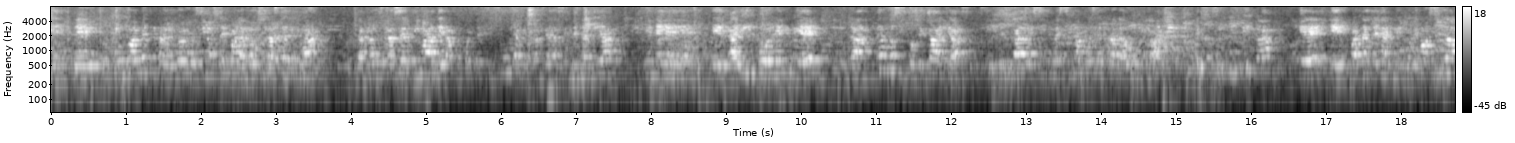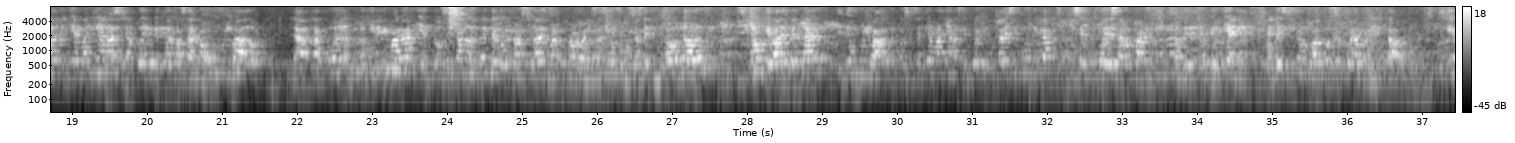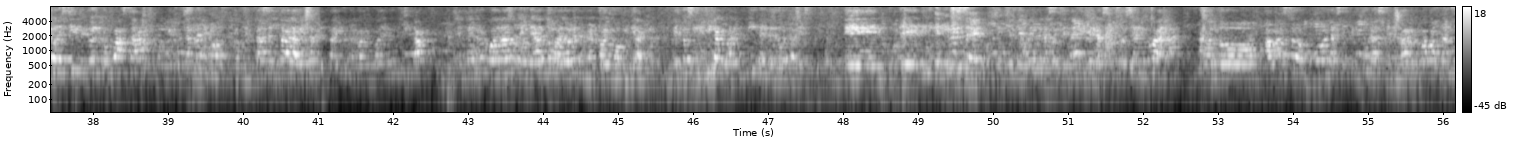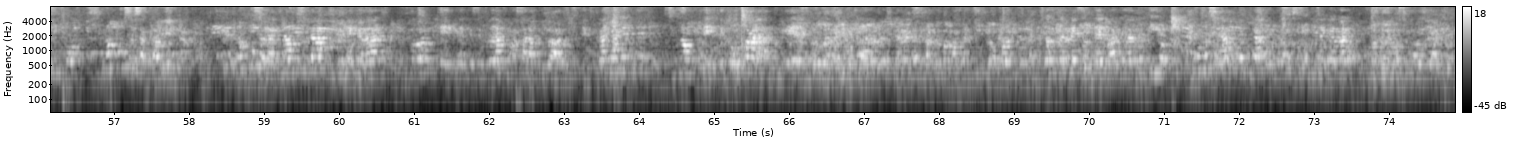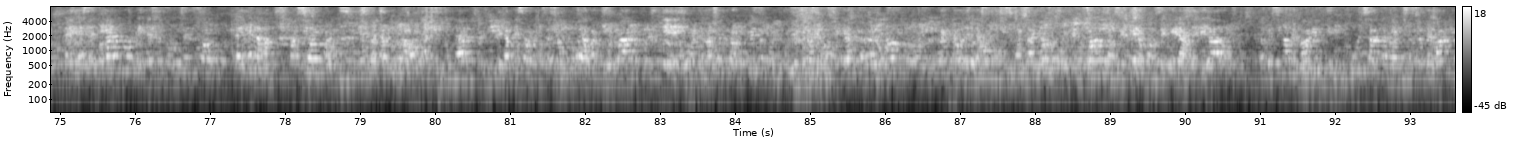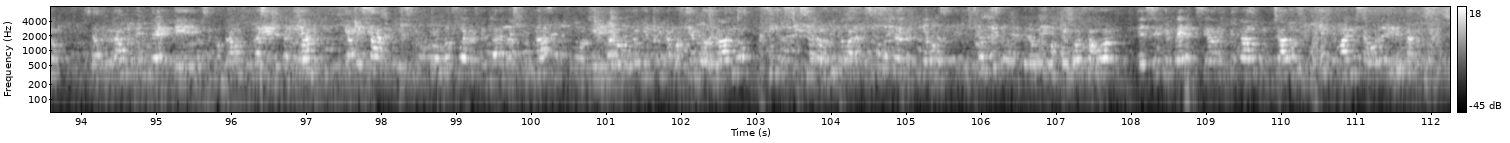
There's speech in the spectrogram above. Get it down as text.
Este, puntualmente para que todos los vecinos sepan la cláusula séptima, la cláusula séptima de la propuesta de escritura que plantea la Secretaría, tiene, eh, ahí ponen que las deudas hipotecarias ¿sí? de cada vecino y vecina puede ser trasladado a privado. Eso significa que eh, van a tener que el gobierno de la ciudad el día de mañana se la puede, le puede pasar a un privado la, la cuota que uno tiene que pagar y entonces ya no depende del gobierno de la ciudad de marco de una organización como se hace en todos lados, sino que va a depender de un privado. Entonces el día de mañana se puede ejecutar esa hipoteca y se puede desalojar los derechos que tiene el vecino en cuanto se fuera por el Estado. Quiero decir que todo esto pasa porque los terrenos donde está sentada la Villa 31 en el barrio Padre Mujica, de alto valor en el mercado inmobiliario. Esto significa que valen miles de dólares. Eh, eh, el IBC, de quien depende la Secretaría de Integración Social y Urbana, cuando avanzó con las escrituras en el barrio Papa Francisco, no puso esa cláusula. No puso la cláusula que tiene que ver con eh, que se puedan pasar a privados. Extrañamente, si uno este, compara lo que es los terrenos, del barrio Papa Francisco con los terrenos del barrio de uno Lamentablemente eh, nos encontramos con una secretaría que a pesar no fue refrendada en las urnas, porque no lo votó ni el 30% del barrio, sigue siendo el mismo para que se sufre, respetamos las instituciones, pero pedimos que por favor el CGP sea respetado, escuchado y que el temario se aborde en esta reunión.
